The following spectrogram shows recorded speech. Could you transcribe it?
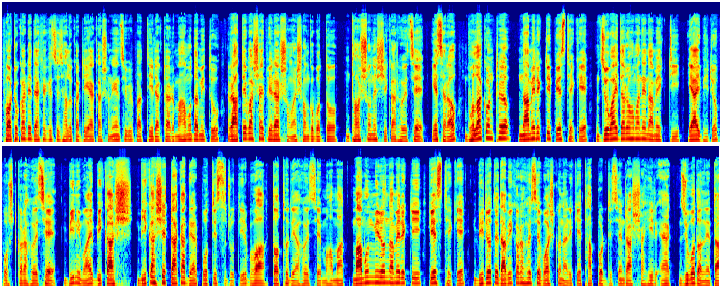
ফটোকার্ডে দেখা গেছে ঝালকাঠি এক আসনে এনসিপির প্রার্থী ডাক্তার মাহমুদ আমিতু রাতে বাসায় ফেরার সময় সংঘবদ্ধ ধর্ষণের শিকার হয়েছে। এছাড়াও ভোলাকণ্ঠ নামের একটি পেজ থেকে জুবাইদা রহমানের নামে একটি এআই ভিডিও পোস্ট করা হয়েছে। বিনিময়ে বিকাশ, বিকাশে টাকা দেওয়ার প্রতিশ্রুতির ভুয়া তথ্য দেওয়া হয়েছে মোহাম্মদ। মামুন মিরন নামের একটি পেজ থেকে ভিডিওতে দাবি করা হয়েছে, বয়স্ক নারীকে থাপ্পড় দিচ্ছেন রাজশাহীর এক যুবদল নেতা।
